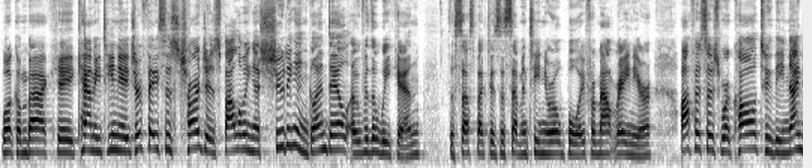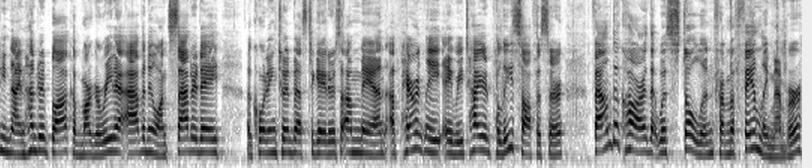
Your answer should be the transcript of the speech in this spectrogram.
Welcome back. A county teenager faces charges following a shooting in Glendale over the weekend. The suspect is a 17-year-old boy from Mount Rainier. Officers were called to the 9900 block of Margarita Avenue on Saturday. According to investigators, a man, apparently a retired police officer, found a car that was stolen from a family member.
